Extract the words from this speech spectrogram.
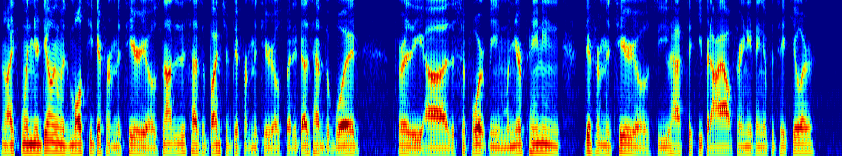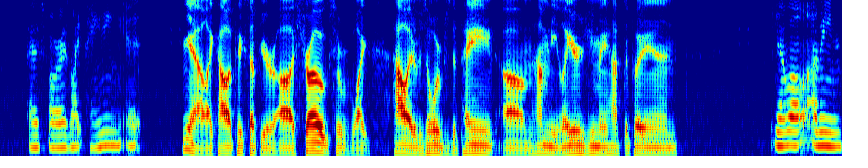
like when you're dealing with multi different materials? Not that this has a bunch of different materials, but it does have the wood for the uh, the support beam. When you're painting different materials, do you have to keep an eye out for anything in particular? As far as like painting it, Yeah, like how it picks up your uh, strokes, or like how it absorbs the paint, um, how many layers you may have to put in. Yeah, well, I mean,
